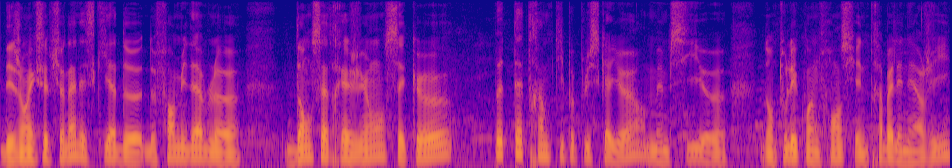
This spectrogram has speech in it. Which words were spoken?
des gens exceptionnels. Et ce qu'il y a de, de formidable dans cette région, c'est que peut-être un petit peu plus qu'ailleurs, même si euh, dans tous les coins de France, il y a une très belle énergie,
